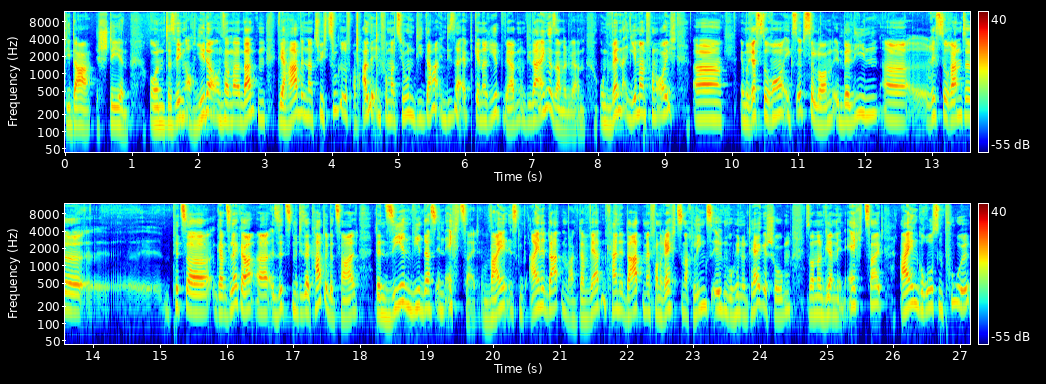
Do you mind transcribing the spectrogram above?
die da stehen. Und deswegen auch jeder unserer Mandanten, wir haben natürlich Zugriff auf alle Informationen, die da in dieser App generiert werden und die da eingesammelt werden. Und wenn jemand von euch äh, im Restaurant XY in Berlin äh, Restaurante Pizza ganz lecker äh, sitzt, mit dieser Karte bezahlt, dann sehen wir das in Echtzeit, weil es gibt eine Datenbank. Da werden keine Daten mehr von rechts nach links irgendwo hin und her geschoben, sondern wir haben in Echtzeit einen großen Pool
